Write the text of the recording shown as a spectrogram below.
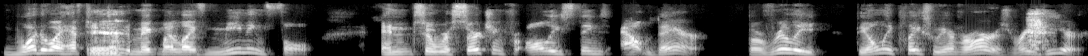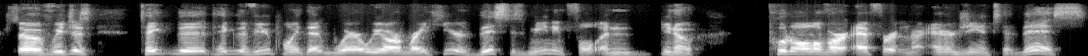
What do i have to yeah. do to make my life meaningful? And so we're searching for all these things out there. But really the only place we ever are is right here. So if we just take the take the viewpoint that where we are right here this is meaningful and you know put all of our effort and our energy into this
